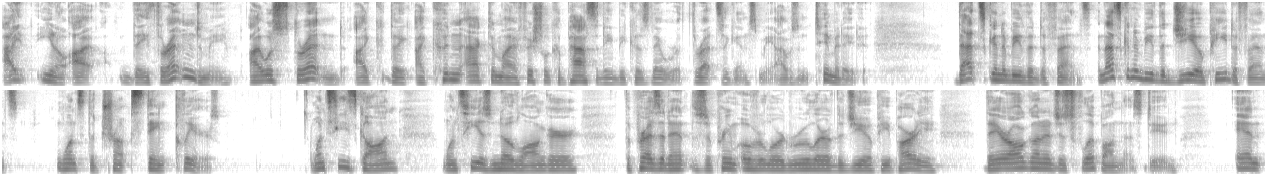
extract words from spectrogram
I, you know, I they threatened me. I was threatened. I they, I couldn't act in my official capacity because they were threats against me. I was intimidated. That's going to be the defense, and that's going to be the GOP defense once the Trump stink clears. Once he's gone, once he is no longer the president, the supreme overlord ruler of the GOP party, they are all going to just flip on this dude. And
